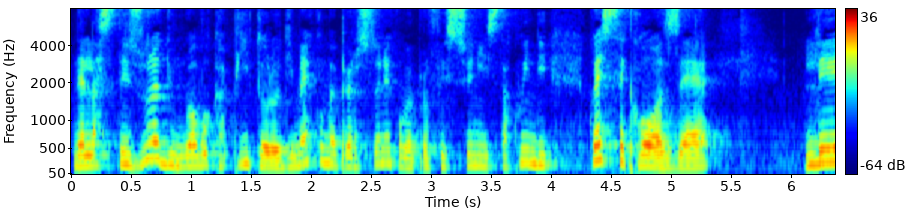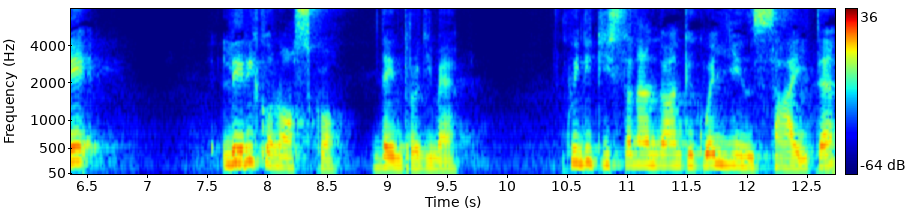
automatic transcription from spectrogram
nella stesura di un nuovo capitolo di me come persona e come professionista. Quindi queste cose le, le riconosco dentro di me quindi ti sto dando anche quegli insight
